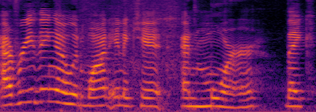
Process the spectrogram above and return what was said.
everything I would want in a kit and more. Like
